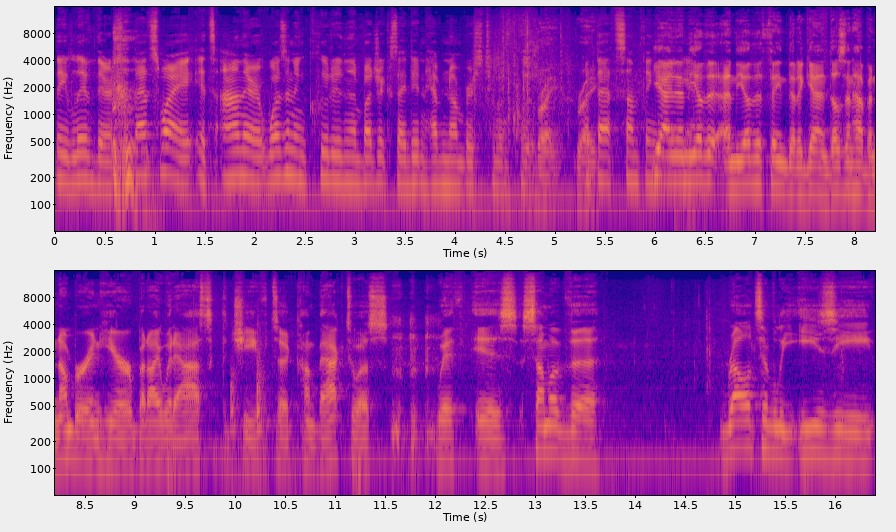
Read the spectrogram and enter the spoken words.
they live there. So that's why it's on there. It wasn't included in the budget because I didn't have numbers to include. Right, right. But that's something. Yeah, that- and then the other, and the other thing that, again, doesn't have a number in here, but I would ask the chief to come back to us with is some of the relatively easy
